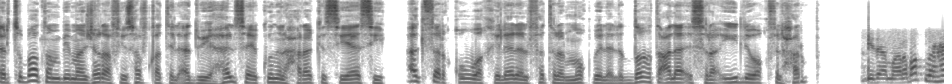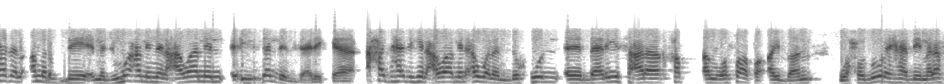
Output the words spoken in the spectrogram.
ارتباطا بما جرى في صفقة الأدوية، هل سيكون الحراك السياسي أكثر قوة خلال الفترة المقبلة للضغط على إسرائيل لوقف الحرب؟ إذا ما ربطنا هذا الأمر بمجموعة من العوامل يدلل ذلك، أحد هذه العوامل اولا دخول باريس على خط الوساطة أيضا. وحضورها بملف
